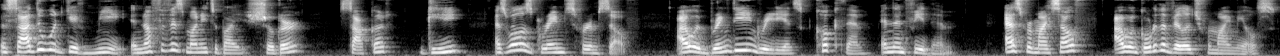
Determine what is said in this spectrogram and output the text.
The sadhu would give me enough of his money to buy sugar, sakar, ghee, as well as grains for himself. I would bring the ingredients, cook them, and then feed them. As for myself, I would go to the village for my meals.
